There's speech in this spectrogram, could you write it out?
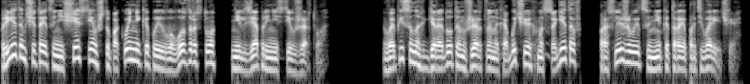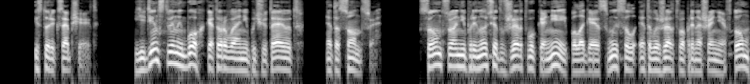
При этом считается несчастьем, что покойника по его возрасту нельзя принести в жертву. В описанных Геродотом жертвенных обычаях массагетов прослеживается некоторое противоречие. Историк сообщает, единственный бог, которого они почитают, — это солнце. Солнцу они приносят в жертву коней, полагая смысл этого жертвоприношения в том,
